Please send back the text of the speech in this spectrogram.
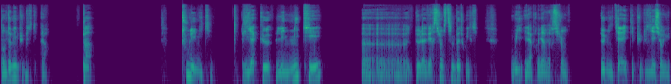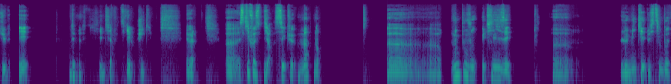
dans le domaine public. Alors, pas tous les Mickey. Il n'y a que les Mickey de la version Steamboat Willy. Oui, et la première version de Mickey a été publiée sur YouTube et ce qui est logique. Voilà. Euh, ce qu'il faut se dire, c'est que maintenant, euh, nous pouvons utiliser le Mickey de Steamboat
